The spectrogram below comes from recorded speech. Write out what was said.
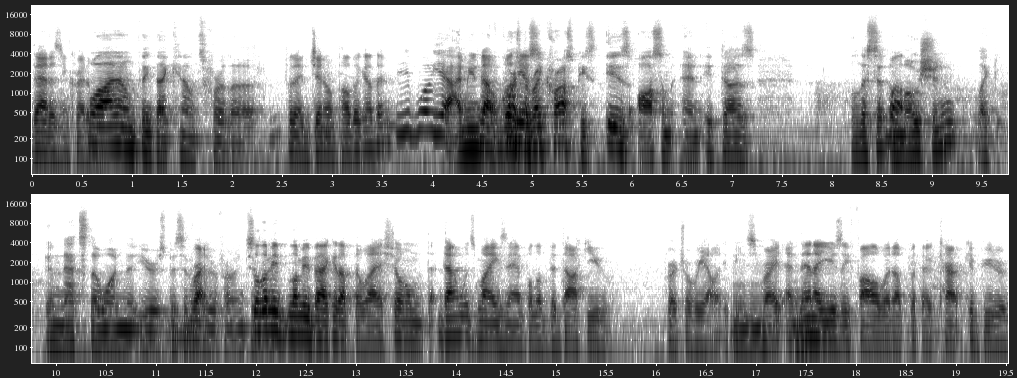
that is incredible. well, I don't think that counts for the For the general public out there? Well, yeah. I mean, No, of course, the Red Cross piece is awesome, and it does elicit Well- emotion. Like, and that's the one that you're specifically Right. referring to. So let me let me back it up though. I show them that, that was my example of the docu virtual reality piece, Mhm, right? And then I usually follow it up with a car- computer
